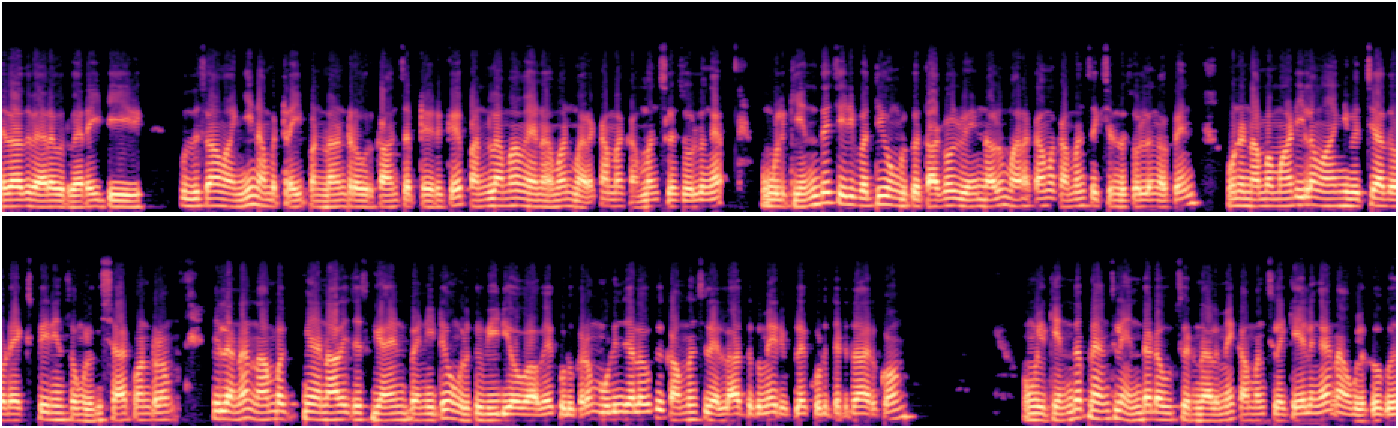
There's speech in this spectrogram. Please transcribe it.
ஏதாவது வேற ஒரு வெரைட்டி புதுசாக வாங்கி நம்ம ட்ரை பண்ணலான்ற ஒரு கான்செப்ட் இருக்குது பண்ணலாமா வேணாமான்னு மறக்காமல் கமெண்ட்ஸில் சொல்லுங்கள் உங்களுக்கு எந்த செடி பற்றி உங்களுக்கு தகவல் வேணுனாலும் மறக்காமல் கமெண்ட் செக்ஷனில் சொல்லுங்கள் ஃப்ரெண்ட்ஸ் ஒன்று நம்ம மாடியில் வாங்கி வச்சு அதோட எக்ஸ்பீரியன்ஸ் உங்களுக்கு ஷேர் பண்ணுறோம் இல்லைன்னா நம்ம நாலேஜஸ் கெயின் பண்ணிவிட்டு உங்களுக்கு வீடியோவாகவே கொடுக்குறோம். முடிஞ்ச அளவுக்கு கமெண்ட்ஸில் எல்லாத்துக்குமே ரிப்ளை கொடுத்துட்டு தான் இருக்கோம். உங்களுக்கு எந்த பிளான்ஸ்ல எந்த டவுட்ஸ் இருந்தாலுமே கமெண்ட்ஸ்ல கேளுங்க. நான் உங்களுக்கு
